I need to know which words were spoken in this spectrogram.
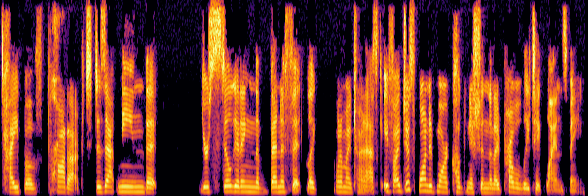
type of product, does that mean that you're still getting the benefit? Like, what am I trying to ask? If I just wanted more cognition, then I'd probably take lion's mane.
